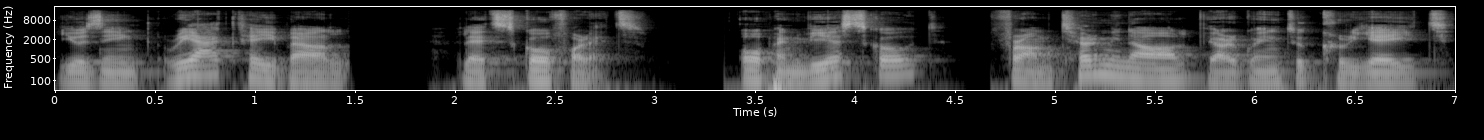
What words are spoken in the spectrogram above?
using React Table. Let's go for it. Open VS Code. From terminal, we are going to create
